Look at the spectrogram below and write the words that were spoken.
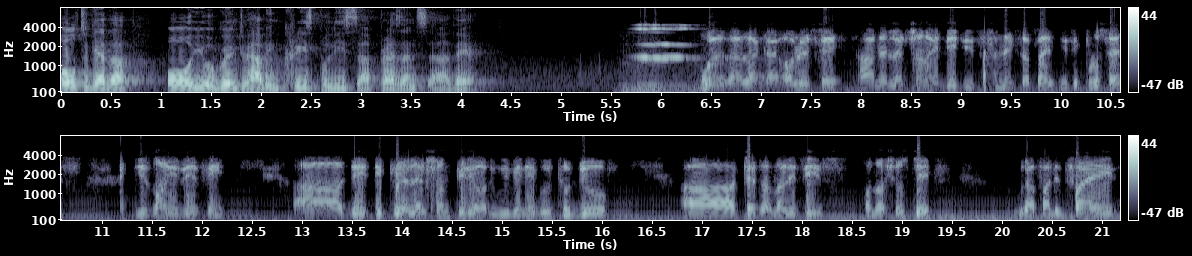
altogether or you're going to have increased police uh, presence there? Like I always say, an election I did is an exercise, it's a process. It's not a day thing. Uh, the, the pre-election period, we've been able to do uh, threat analysis on Osun State. We have identified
